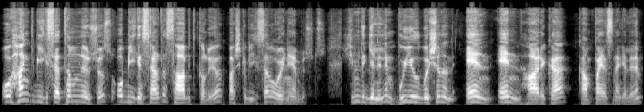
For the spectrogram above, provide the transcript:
O hangi bilgisayar tanımlıyorsunuz o bilgisayarda sabit kalıyor. Başka bilgisayarda oynayamıyorsunuz. Şimdi gelelim bu yılbaşının en en harika kampanyasına gelelim.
